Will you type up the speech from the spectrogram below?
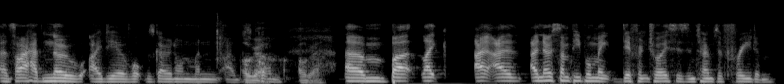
and so I had no idea of what was going on when I was okay. gone. Okay. Um, but like, I, I I know some people make different choices in terms of freedom,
